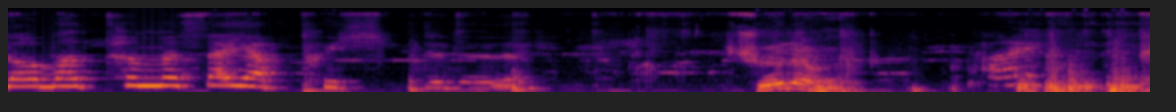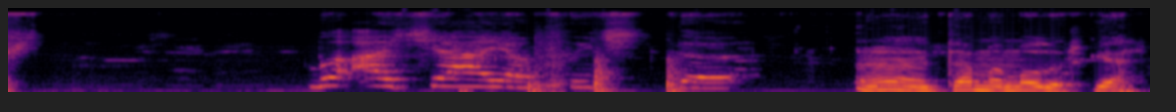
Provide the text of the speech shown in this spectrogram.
domatımıza yapıştırırım. Şöyle mi? Ay. Bu aşağı yapıştı. Ha, tamam olur. Gel.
